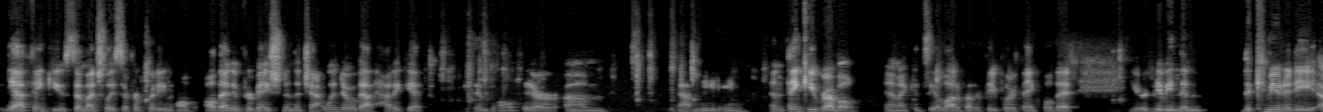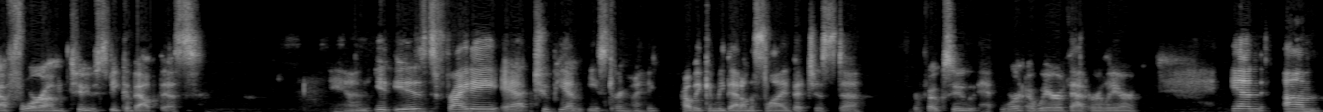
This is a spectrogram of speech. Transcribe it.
yeah, thank you so much, Lisa, for putting all, all that information in the chat window about how to get, involved there um, that meeting. And thank you, Rebel. And I can see a lot of other people are thankful that you're giving them the community a forum to speak about this. And it is Friday at 2 p.m. Eastern. I think probably can read that on the slide, but just uh, for folks who weren't aware of that earlier. And um,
